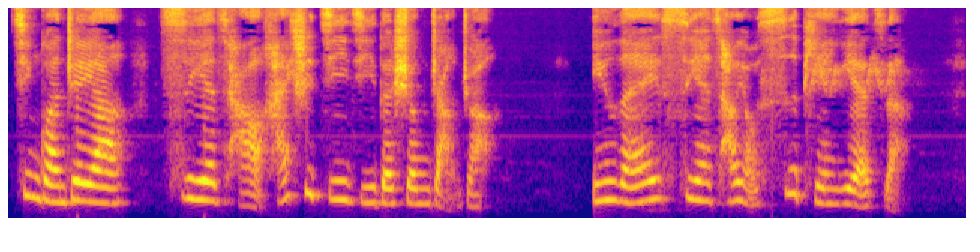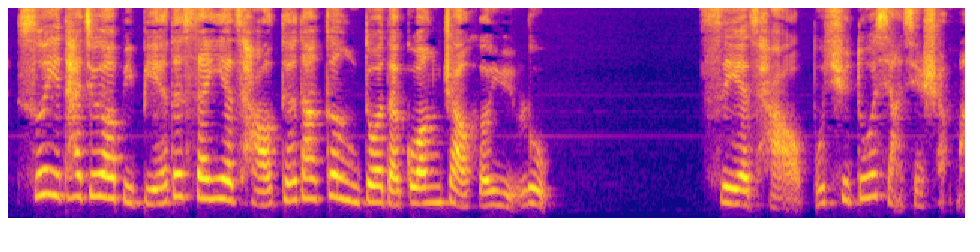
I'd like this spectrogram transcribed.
尽管这样，四叶草还是积极地生长着，因为四叶草有四片叶子。所以，它就要比别的三叶草得到更多的光照和雨露。四叶草不去多想些什么，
